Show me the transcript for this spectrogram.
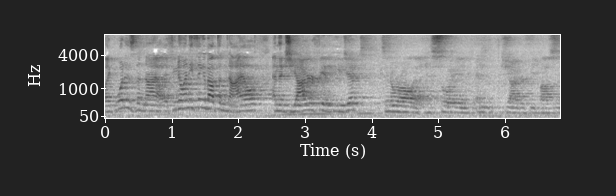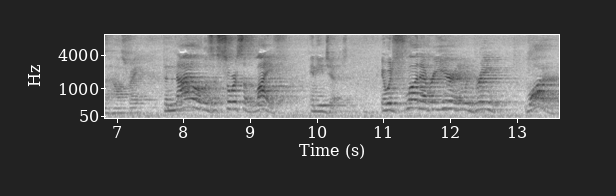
Like, what is the Nile? If you know anything about the Nile and the geography of Egypt, because I know we're all like historian and geography buffs in the house, right? The Nile was a source of life in Egypt. It would flood every year and it would bring water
